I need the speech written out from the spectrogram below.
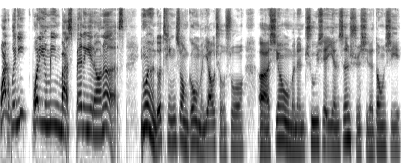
，What？What, Winnie? What do you mean by spending it on us? 因为很多听众跟我们要求说，呃，希望我们能出一些延伸学习的东西，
